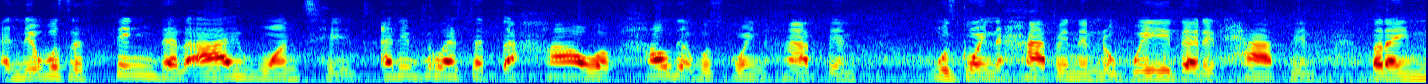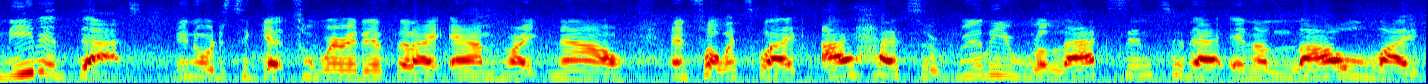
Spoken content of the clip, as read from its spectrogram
And there was a thing that I wanted. I didn't realize that the how of how that was going to happen was going to happen in the way that it happened. But I needed that in order to get to where it is that I am right now. And so it's like I had to really relax into that and allow life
